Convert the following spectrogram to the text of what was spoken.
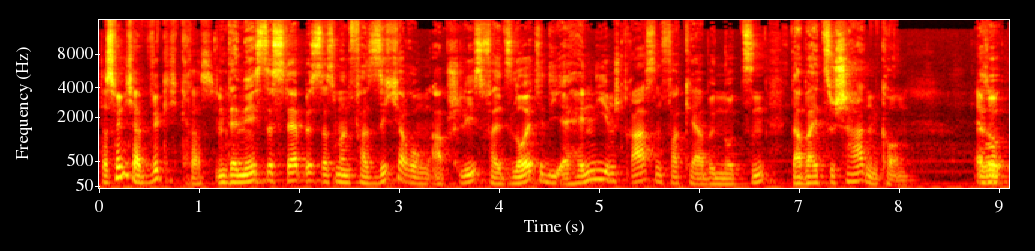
Das finde ich halt wirklich krass. Und der nächste Step ist, dass man Versicherungen abschließt, falls Leute, die ihr Handy im Straßenverkehr benutzen, dabei zu Schaden kommen. Also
